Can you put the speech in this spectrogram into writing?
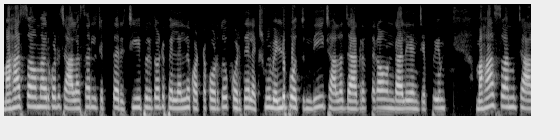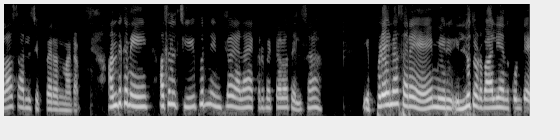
మహాస్వామి వారు కూడా చాలాసార్లు చెప్తారు చీపురుతోటి పిల్లల్ని కొట్టకూడదు కొడితే లక్ష్మి వెళ్ళిపోతుంది చాలా జాగ్రత్తగా ఉండాలి అని చెప్పి మహాస్వామి చాలాసార్లు చెప్పారనమాట అందుకని అసలు చీపురుని ఇంట్లో ఎలా ఎక్కడ పెట్టాలో తెలుసా? ఎప్పుడైనా సరే మీరు ఇల్లు తుడవాలి అనుకుంటే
